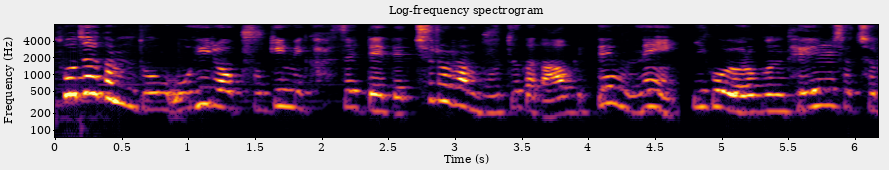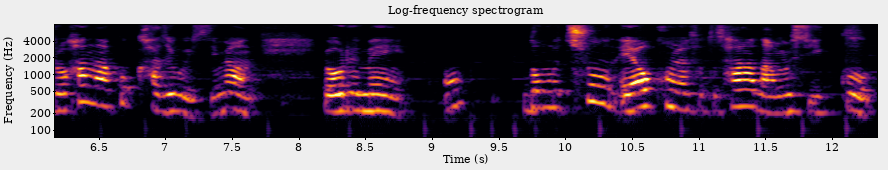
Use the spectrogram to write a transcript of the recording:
소재감도 오히려 구김이 갔을 때 natural한 무드가 나오기 때문에 이거 여러분 daily 셔츠로 하나 꼭 가지고 있으면 여름에 어? 추운 에어컨에서도 살아남을 수 있고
